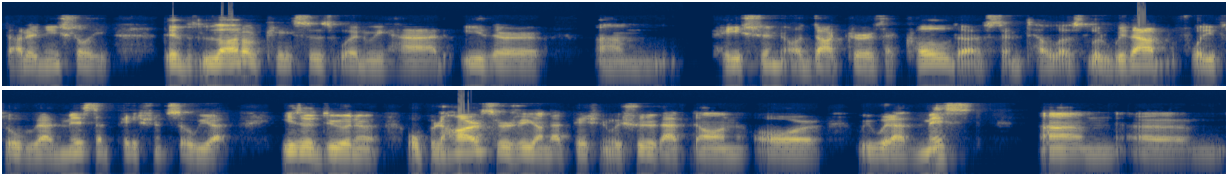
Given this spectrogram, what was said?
started initially, there's a lot of cases when we had either um, patient or doctors that called us and tell us, look, without 4D Flow, we have missed that patient. So we are either doing an open heart surgery on that patient we should have done, or we would have missed um, um,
